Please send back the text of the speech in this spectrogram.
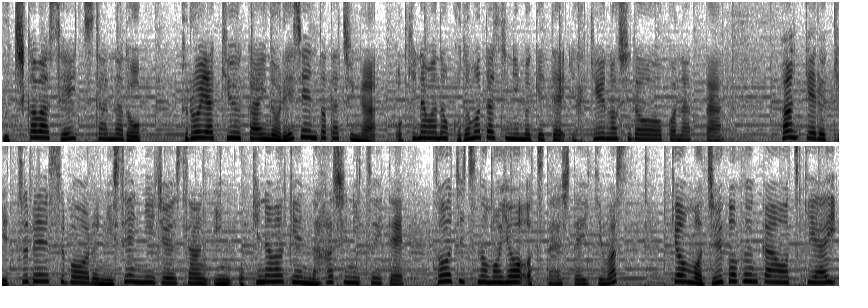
内川誠一さんなどプロ野球界のレジェンドたちが沖縄の子どもたちに向けて野球の指導を行ったファンケルキッズベースボール2023 in 沖縄県那覇市について当日の模様をお伝えしていきます。今日も15分間お付き合い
